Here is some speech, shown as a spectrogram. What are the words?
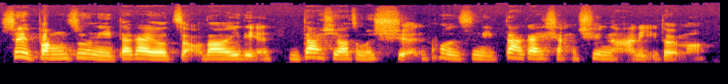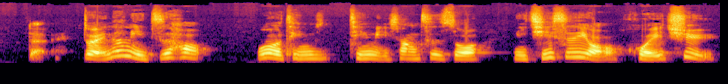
所以帮助你大概有找到一点你大学要怎么选，或者是你大概想去哪里，对吗？对对，那你之后。我有听听你上次说，你其实有回去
